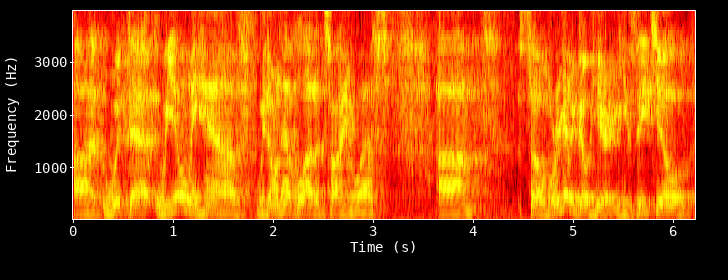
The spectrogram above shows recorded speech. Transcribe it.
uh, with that, we only have, we don't have a lot of time left. Um, so we're going to go here ezekiel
